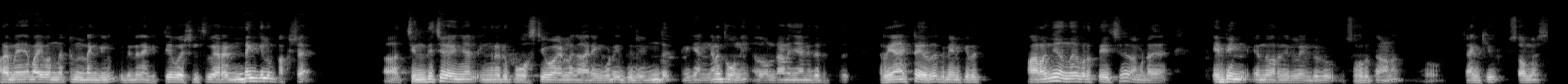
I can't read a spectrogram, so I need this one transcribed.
പ്രമേയമായി വന്നിട്ടുണ്ടെങ്കിലും ഇതിന്റെ നെഗറ്റീവ് വേർഷൻസ് വേറെ ഉണ്ടെങ്കിലും പക്ഷെ ചിന്തിച്ചു കഴിഞ്ഞാൽ ഇങ്ങനെ ഒരു പോസിറ്റീവായുള്ള കാര്യം കൂടി ഇതിലുണ്ട്. എനിക്ക് അങ്ങനെ തോന്നി. അതുകൊണ്ടാണ് ഞാൻ ഇതെടുത്ത് റിയാക്ട് ചെയ്തത്. പിന്നെ എനിക്കിത് പറഞ്ഞു തന്നത് പ്രത്യേകിച്ച് നമ്മുടെ എബിൻ എന്ന് പറഞ്ഞിട്ടുള്ള എന്റെ ഒരു സുഹൃത്താണ്. Thank you so much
